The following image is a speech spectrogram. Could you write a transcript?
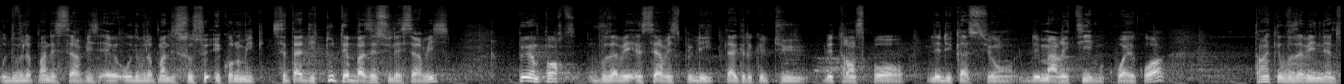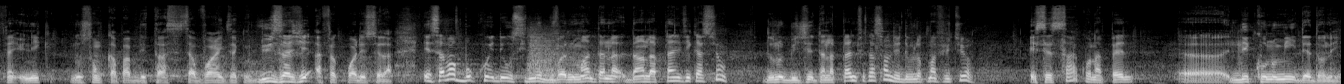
au développement des services et au développement des socio-économiques. C'est-à-dire tout est basé sur les services. Peu importe, vous avez un service public, l'agriculture, le transport, l'éducation, le maritime, quoi et quoi. Tant que vous avez une identité unique, nous sommes capables de tracer, savoir exactement l'usager a fait quoi de cela. Et ça va beaucoup aider aussi nos gouvernements dans la, dans la planification de nos budgets, dans la planification du développement futur. Et c'est ça qu'on appelle euh, l'économie des données.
